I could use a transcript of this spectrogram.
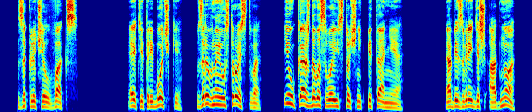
— заключил Вакс. «Эти три бочки — взрывные устройства, и у каждого свой источник питания. Обезвредишь одно,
